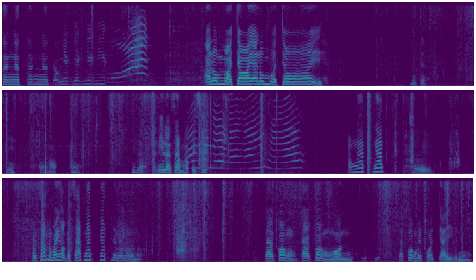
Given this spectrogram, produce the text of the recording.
ทางงัดทางงัดเดี๋ยวแงกแงกแงกแงกอารมณ์บ่จอย อารมณ์บ่จอยนี่จ้ะสองนอกนี่แหละอันนี้แหละซ้ำครับไปซุกเอางัดงัดเออ เขาซับหน่อไม้เขาก็ซับงัดงัดเนี่ยนั่นแหละเนาะตากล้องตากล้องงอน ตากล้องไม่พอใจวันนี้นะ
